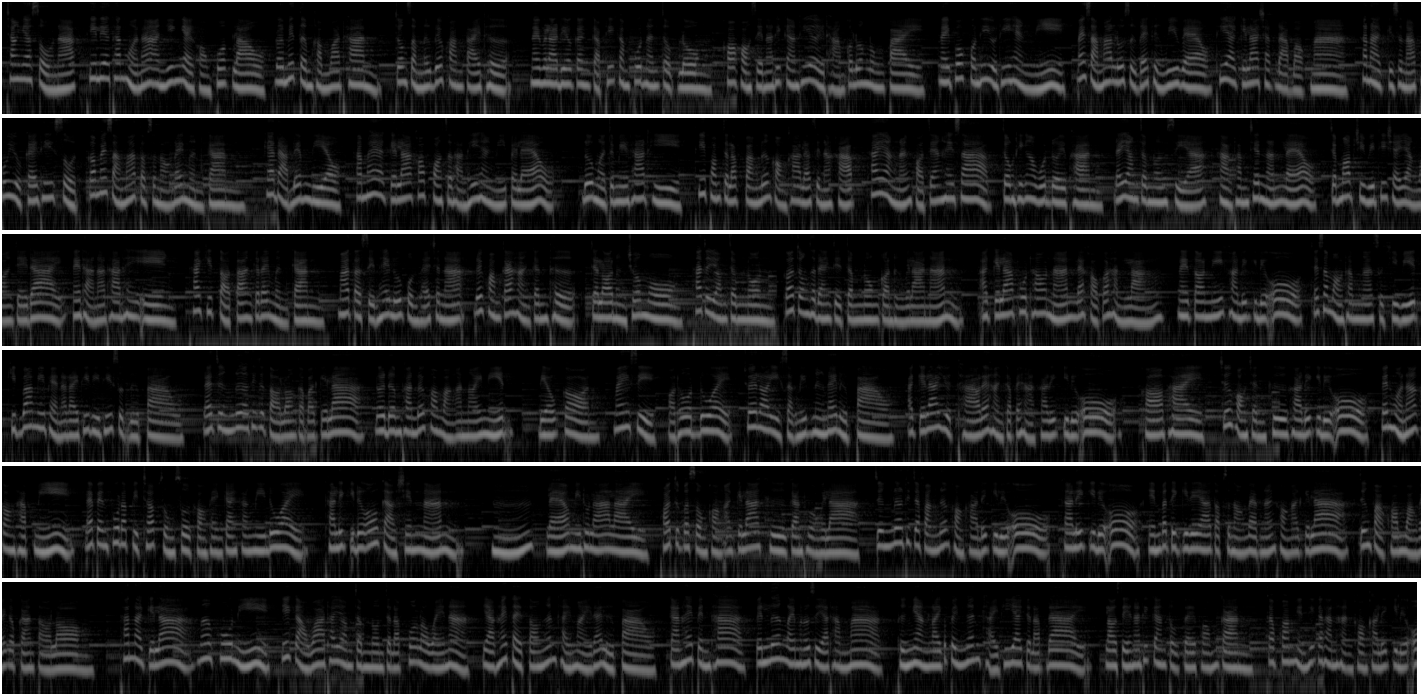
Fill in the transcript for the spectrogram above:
ช่างยาโสนักที่เรียกท่านหัวหน้าอันยิ่งใหญ่ของพวกเรา โดยไม่เติมคำว่าท่าน จงสำนึกด้วยความตายเถอะ ในเวลาเดียวกันกับที่คำพูดนั้นจบลงคอของเสนาธิการที่เอ่ยถามก็ล่วงลงไป ในพวกคนที่อยู่ที่แห่งนี้ไม่สามารถรู้สึกได้ถึงวี่แวว ที่อากิล่าชักดาบออกมา ขนาดกิษณะผู้อยู่ใกล้ที่สุด ก็ไม่สามารถตอบสนองได้เหมือนกัน แค่ดาบเล่มเดียวทำให้อากิล่าครอบครองสถานที่แห่งนี้ไปแล้ว ดูเหมือนจะมีท่าทีที่พร้อมจะรับฟังเรื่องของข้าแล้วสินะครับ ถ้าอย่างนั้นขอแจ้งให้ทราบ จงทิ้งอาวุธโดยพัน และยอมจำนวนเสีย หากทำเช่นนั้นแล้ว จะมอบชีวิตที่ใช้อย่างวางใจได้ ในฐานะทาสให้เอง ถ้าคิดต่อต้านก็ได้เหมือนกัน มาตัดสินให้รู้ผลแพ้ชนะ ด้วยความกล้าหาญกันเถอะ จะรอหนึ่งชั่วโมง ถ้าจะยอมจำนน ก็จงแสดงเจตจำนงก่อนถึงเวลานั้นอาเกล่าพูดเท่านั้นและเขาก็หันหลัง ในตอนนี้คาริกิเดโอ ใช้สมองทำงานสุดชีวิต คิดว่ามีแผนอะไรที่ดีที่สุดหรือเปล่า และจึงเลือกที่จะต่อรองกับอาเกล่า โดยเดิมพันด้วยความหวังอันน้อยนิดเดี๋ยวก่อน ไม่สิ ขอโทษด้วย ช่วยรออีกสักนิดนึงได้หรือเปล่าอาเกล่าหยุดเท้าและหันกลับไปหาคาริกิเดโอ ขออภัย ชื่อของฉันคือคาริกิเดโอ เป็นหัวหน้ากองทัพนี้ และเป็นผู้รับผิดชอบสูงสุดของแผนการครั้งนี้ด้วย คาริกิเดโอกล่าวเช่นนั้นหืม แล้วมีธุระอะไร เพราะจุดประสงค์ของอังเกล่าคือการถ่วงเวลา จึงเลือกที่จะฟังเรื่องของคาริกิลิโอ คาริกิลิโอ เห็นปฏิกิริยาตอบสนองแบบนั้นของอาเกล่า จึงฝากความหวังไว้กับการต่อรอง ท่านอาเกล่าเมื่อคู่นี้ที่กล่าวว่าถ้ายอมจำนนจะรับพวกเราไว้น่ะ อยากให้ไต่ตองเงื่อนไขใหม่ได้หรือเปล่า การให้เป็นทาสเป็นเรื่องไร้มนุษยธรรมมาก ถึงอย่างไรก็เป็นเงื่อนไขที่ยากจะรับได้เราเสนาธิการตกใจพร้อมกัน กับความเห็นที่กระทันหันของคาริกิเลโอ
